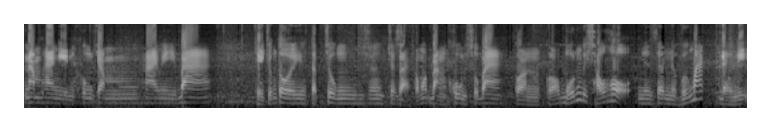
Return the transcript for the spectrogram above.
năm 2023 thì chúng tôi tập trung cho giải phóng mặt bằng khu số 3 còn có 46 hộ nhân dân vướng mắc đề nghị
